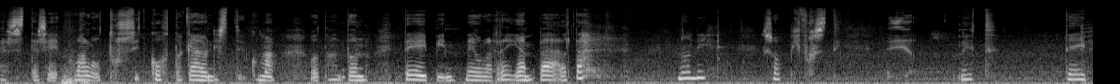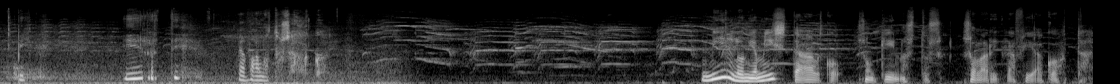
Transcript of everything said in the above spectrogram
Tästä se valotus sitten kohta käynnistyy, kun mä otan ton teipin neulareijän päältä. No niin, sopivasti. Ja nyt teippi irti ja valotus alkoi. Milloin ja mistä alkoi sun kiinnostus solarigrafiaa kohtaan?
